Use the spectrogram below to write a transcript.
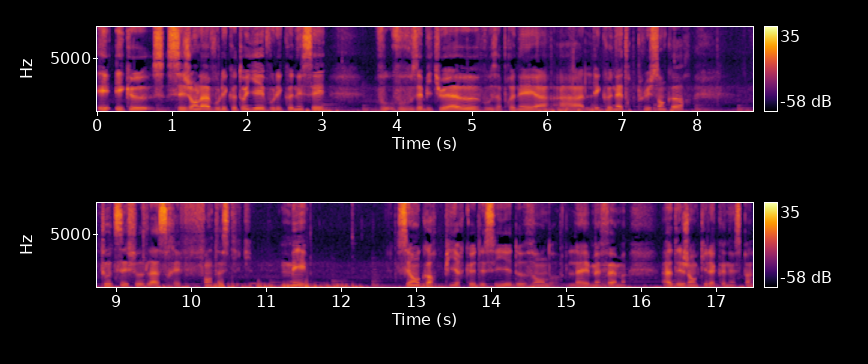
et, que ces gens-là vous les côtoyez, vous les connaissez, vous vous, vous habituez à eux, vous apprenez à, à les connaître plus encore. Toutes ces choses-là seraient fantastiques. Mais c'est encore pire que d'essayer de vendre la MFM à des gens qui la connaissent pas.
